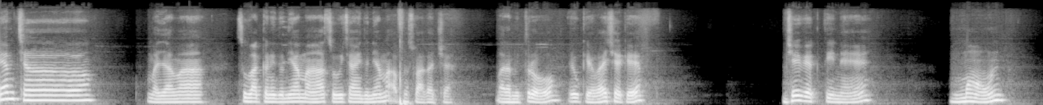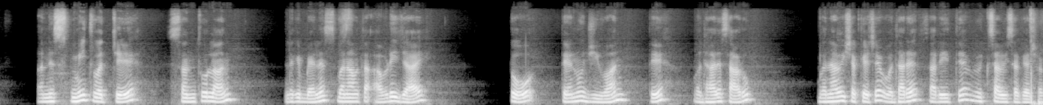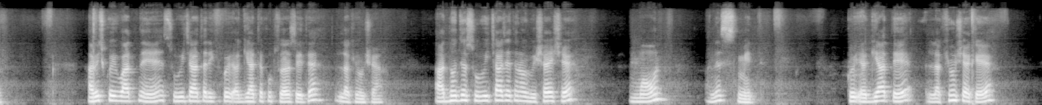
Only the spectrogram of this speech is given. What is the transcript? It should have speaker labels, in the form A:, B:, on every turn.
A: કેમ છો? મજામાં. સુવાક્યની દુનિયામાં સુવિચારની દુનિયામાં આપનું સ્વાગત છે. મારા મિત્રો, એવું કહેવાય છે કે જે વ્યક્તિને મૌન અને સ્મિત વચ્ચે સંતુલન, એટલે કે બેલેન્સ બનાવતા આવડી જાય, તો તેનું જીવન તે વધારે સારું બનાવી શકે છે, વધારે સારી રીતે વિકસાવી શકે છે. આવી જ કોઈ વાતને સુવિચાર તરીકે કોઈ અજ્ઞાતે ખૂબ સરસ રીતે લખ્યું છે. આજનો જે સુવિચાર છે તેનો વિષય છે મૌન અને સ્મિત. કોઈ અજ્ઞાતે લખ્યું છે કે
